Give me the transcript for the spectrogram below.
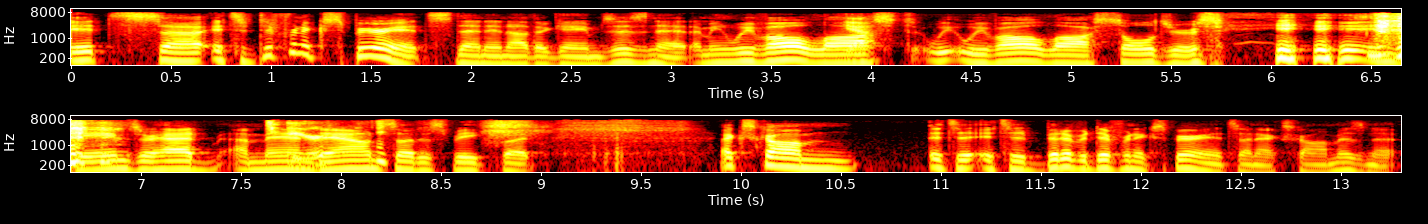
it's uh, it's a different experience than in other games, isn't it? I mean, we've all lost we we've all lost soldiers in games or had a man Dear. down, so to speak. But XCOM, it's a it's a bit of a different experience on XCOM, isn't it?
